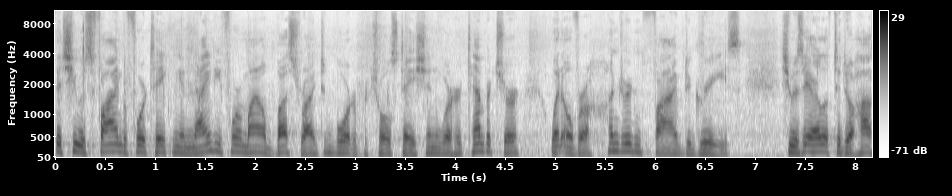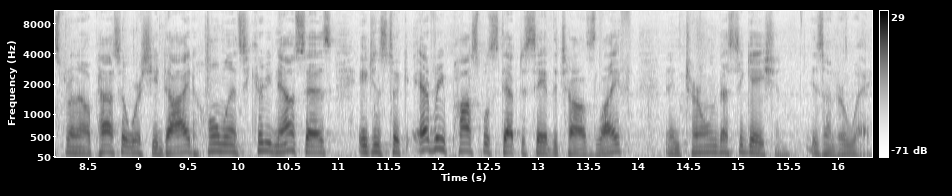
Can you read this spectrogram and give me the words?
that she was fine before taking a 94 mile bus ride to Border Patrol Station where her temperature went over 105 degrees. She was airlifted to a hospital in El Paso where she died. Homeland Security now says agents took every possible step to save the child's life. An internal investigation is underway.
